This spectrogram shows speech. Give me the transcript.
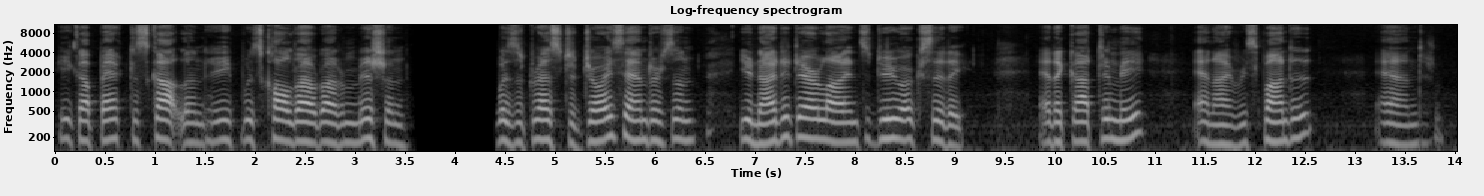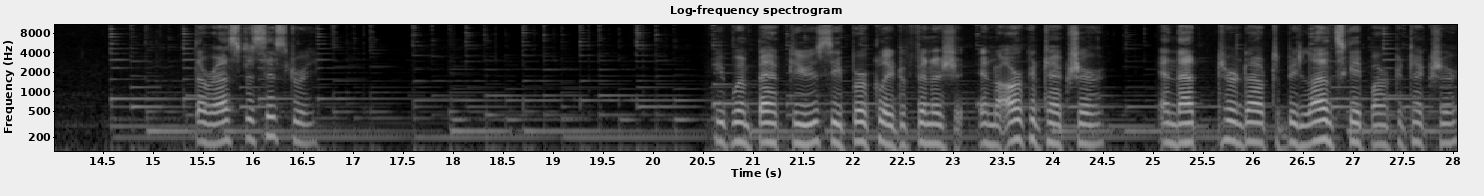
he got back to Scotland. He was called out on a mission. It was addressed to Joyce Anderson, United Airlines, New York City. And it got to me, and I responded, and the rest is history. He went back to UC Berkeley to finish in architecture, and that turned out to be landscape architecture.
